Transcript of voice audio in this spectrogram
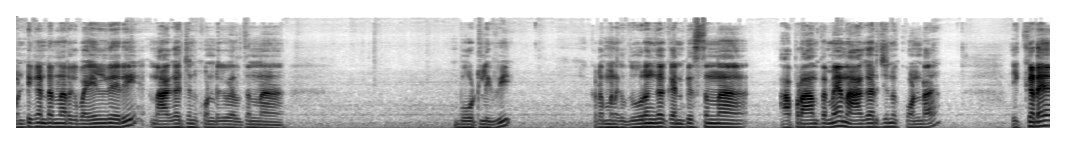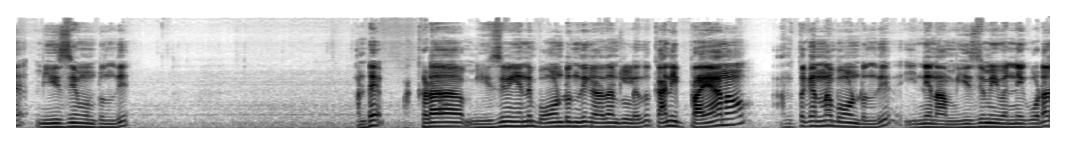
ఒంటి గంటన్నరకు బయలుదేరి నాగార్జున కొండకు వెళ్తున్న బోట్లు ఇవి. ఇక్కడ మనకు దూరంగా కనిపిస్తున్న ఆ ప్రాంతమే నాగార్జున కొండ. ఇక్కడే మ్యూజియం ఉంటుంది. అంటే అక్కడ మ్యూజియం ఇవన్నీ బాగుంటుంది కాదంటలేదు కానీ ప్రయాణం అంతకన్నా బాగుంటుంది. నేను ఆ మ్యూజియం ఇవన్నీ కూడా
